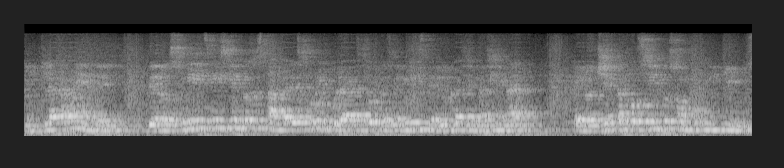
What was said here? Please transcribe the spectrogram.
y claramente, de los 1.600 estándares curriculares que ofrece el Ministerio de Educación Nacional, el 80% son cognitivos.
